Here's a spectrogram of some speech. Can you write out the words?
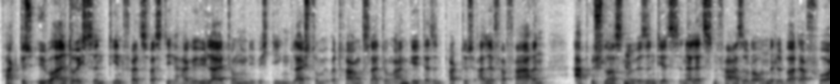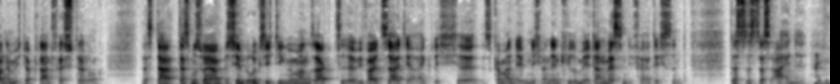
praktisch überall durch sind, jedenfalls was die HGÜ-Leitungen, die wichtigen Gleichstromübertragungsleitungen angeht. Da sind praktisch alle Verfahren abgeschlossen und wir sind jetzt in der letzten Phase oder unmittelbar davor, nämlich der Planfeststellung. Das, da, das muss man ja ein bisschen berücksichtigen, wenn man sagt, äh, wie weit seid ihr eigentlich? Äh, das kann man eben nicht an den Kilometern messen, die fertig sind. Das ist das eine. Mhm.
